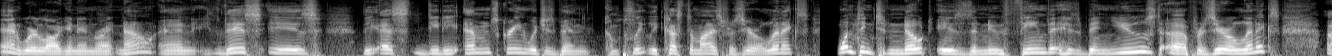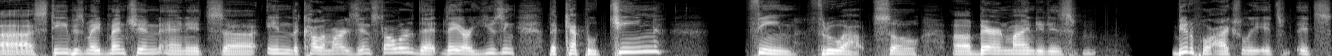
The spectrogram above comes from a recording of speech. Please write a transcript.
And we're logging in right now. And this is the SDDM screen, which has been completely customized for Xero Linux. One thing to note is the new theme that has been used uh, for Xero Linux. Uh, Steve has made mention, and it's uh, in the Calamares installer, that they are using the Catppuccin theme throughout. So uh, bear in mind, it is beautiful. Actually, it's it's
